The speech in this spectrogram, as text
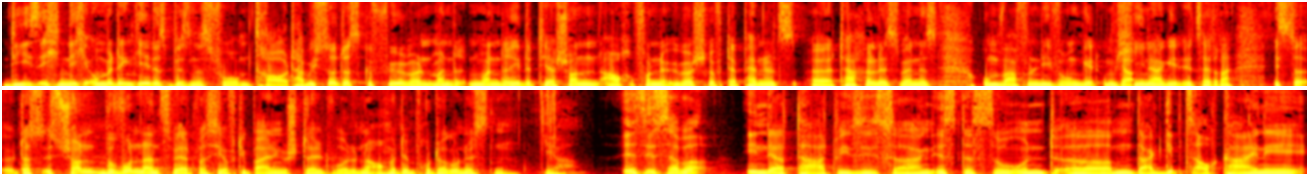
die sich nicht unbedingt jedes Business Forum traut. Habe ich so das Gefühl, man, man, man redet ja schon auch von der Überschrift der Panels äh, Tacheles, wenn es um Waffenlieferungen geht, um ja. China geht etc. Ist, das ist schon bewundernswert, was hier auf die Beine gestellt wurde, ne? auch mit den Protagonisten. Ja, es ist aber in der Tat, wie Sie sagen, ist es so. Und ähm, da gibt's auch keine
